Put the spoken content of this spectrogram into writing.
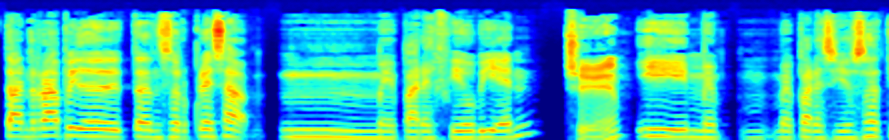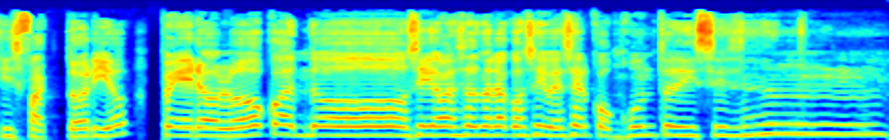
tan rápido y tan sorpresa, mm, me pareció bien Sí. y me, me pareció satisfactorio, pero luego cuando sigue avanzando la cosa y ves el conjunto dices, "Mm,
